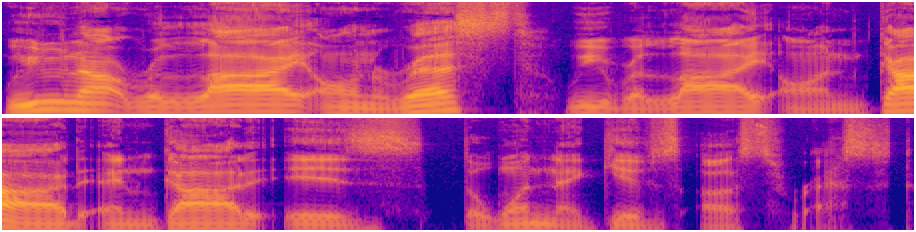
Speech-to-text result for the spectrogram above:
We do not rely on rest, we rely on God, and God is the one that gives us rest.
